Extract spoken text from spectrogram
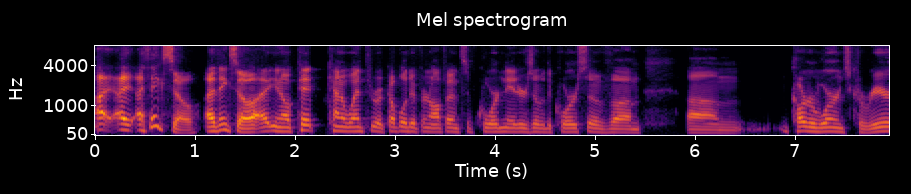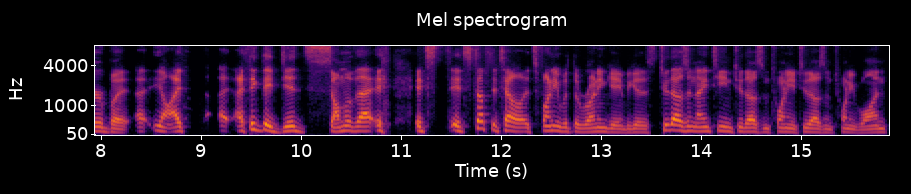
I, I, think so. I think so. I, you know, Pitt kind of went through a couple of different offensive coordinators over the course of um, um, Carter Warren's career, but uh, you know, I I think they did some of that. It's it's tough to tell. It's funny with the running game because 2019, 2020, 2021,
